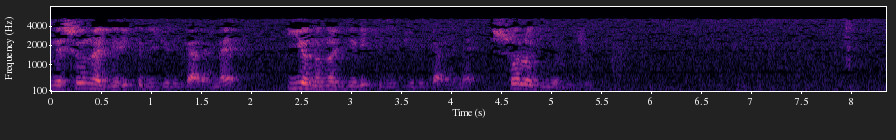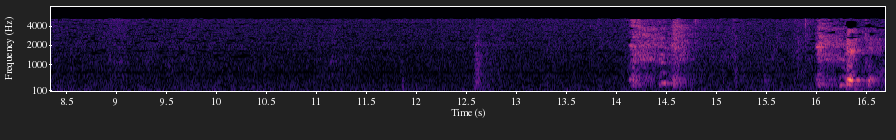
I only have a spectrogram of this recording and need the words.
nessuno ha il diritto di giudicare me, io non ho il diritto di giudicare me, solo Dio mi giudica. Perché?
